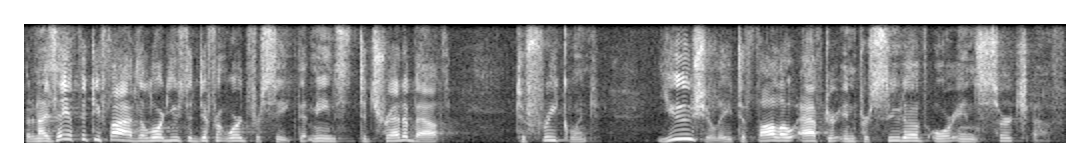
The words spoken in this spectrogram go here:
But in Isaiah 55, the Lord used a different word for seek that means to tread about, to frequent, usually to follow after in pursuit of or in search of.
